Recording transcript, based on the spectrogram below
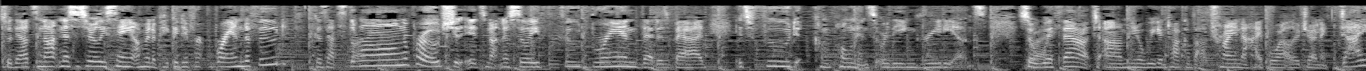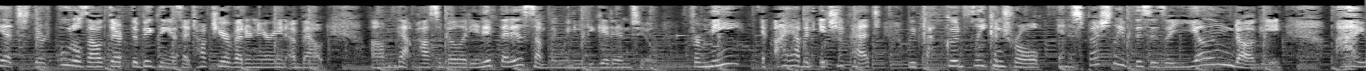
So that's not necessarily saying I'm going to pick a different brand of food, because that's the wrong approach. It's not necessarily food brand that is bad. It's food components or the ingredients. So with that, um, you know, we can talk about trying a hypoallergenic diet. There's oodles out there. The big thing is I talk to your veterinarian about um, that possibility and if that is something we need to get into. For me, if I have an itchy pet, we've got good flea control, and especially if this is a young doggy, I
